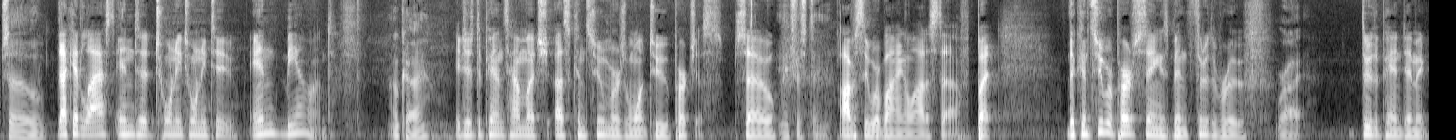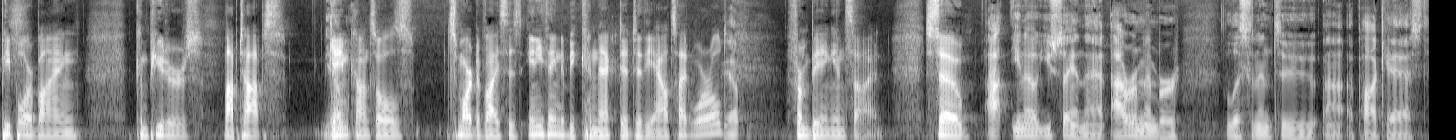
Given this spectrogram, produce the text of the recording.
So That could last into 2022 and beyond. okay, It just depends how much us consumers want to purchase. So interesting. obviously we're buying a lot of stuff, but the consumer purchasing has been through the roof Right. through the pandemic. People are buying computers, laptops, Yep. game consoles, smart devices, anything to be connected to the outside world Yep. from being inside. So I, you know, you saying that, I remember listening to uh, a podcast.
